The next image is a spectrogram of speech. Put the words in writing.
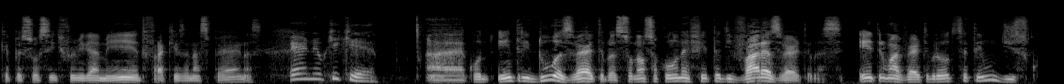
que a pessoa sente formigamento, fraqueza nas pernas. Hérnia, o que que é? Ah, quando- entre duas vértebras, a nossa coluna é feita de várias vértebras. Entre uma vértebra e outra, você tem um disco.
